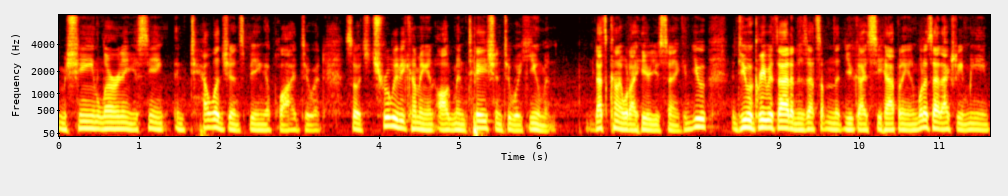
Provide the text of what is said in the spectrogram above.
machine learning, you're seeing intelligence being applied to it. So it's truly becoming an augmentation to a human. That's kind of what I hear you saying. Can you, do you agree with that? And is that something that you guys see happening? And what does that actually mean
